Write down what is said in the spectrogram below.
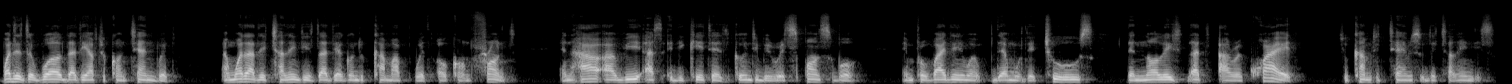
What is the world that they have to contend with? And what are the challenges that they're going to come up with or confront? And how are we as educators going to be responsible in providing them with the tools, the knowledge that are required to come to terms with the challenges?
